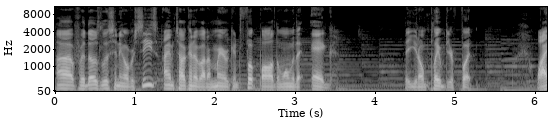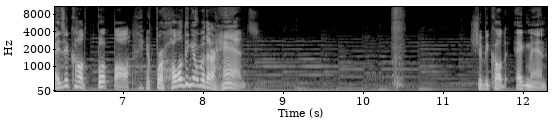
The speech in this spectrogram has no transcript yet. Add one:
Uh, for those listening overseas, I'm talking about American football, the one with the egg that you don't play with your foot. Why is it called football if we're holding it with our hands? Should be called Eggman.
